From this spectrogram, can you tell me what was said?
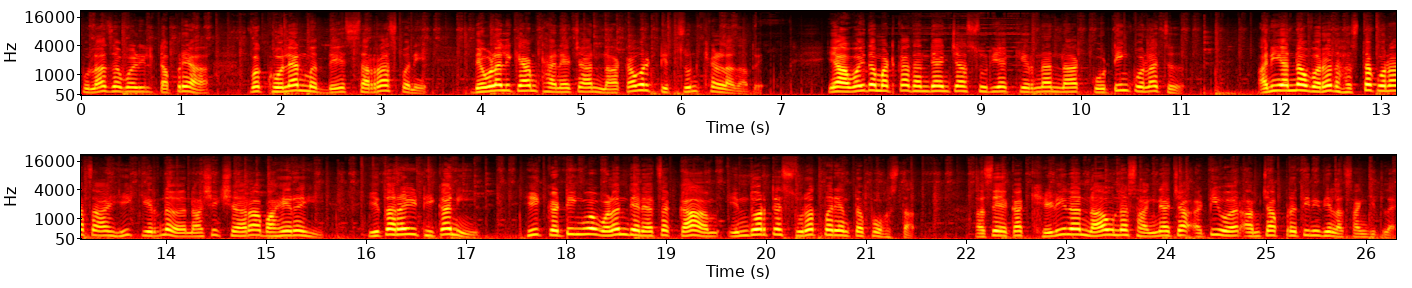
पुलाजवळील टपऱ्या व खोल्यांमध्ये सर्रासपणे देवळाली कॅम्प ठाण्याच्या नाकावर टिचून खेळला जातोय. या अवैध मटका धंद्यांच्या सूर्यकिरणांना कोटिंग कोणाचं? आणि यांना वरद हस्तकोनाचा ही किरणं नाशिक शहराबाहेरही इतरही ठिकाणी ही कटिंग व वळण देण्याचं काम इंदोर ते सुरतपर्यंत पोहोचतात असे एका खेळीनं नाव न सांगण्याच्या अटीवर आमच्या प्रतिनिधीला सांगितलंय.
